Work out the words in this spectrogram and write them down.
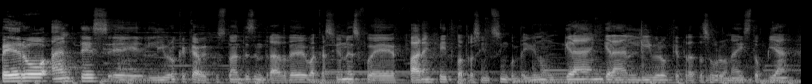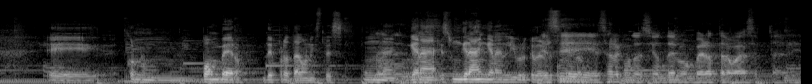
Pero antes, eh, el libro que acabé justo antes de entrar de vacaciones fue Fahrenheit 451, un gran, gran libro que trata sobre una distopía eh, con un bombero de protagonista. Es, una gran- es un gran, gran libro que le recomiendo. esa recomendación del bombero te la voy a aceptar. eh.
